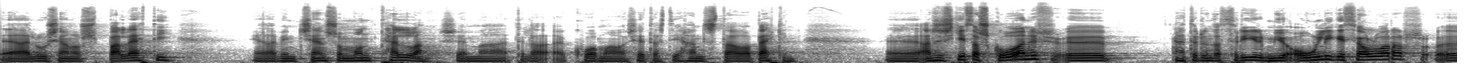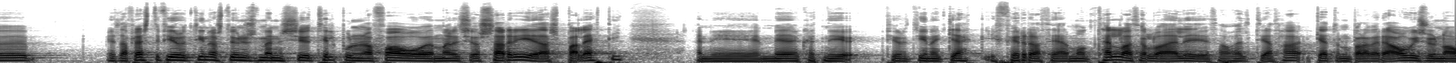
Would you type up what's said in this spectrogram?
eða Luciano Spalletti eða Vincenzo Montella sem að, til að koma og setjast í hans stað á bekkin Þannig skipta skoðanir þetta er undar þrýr mjög ólíki þjálfarar. Ég held að flesti Fiorentina stjórnismenn séu tilbúin að fá Maruccio Sarri eða Spalletti. En með hvernig Fiorentina gekk í fyrra þegar Montella þjálfaði liði þá held ég að það getur nú bara verið ávísun á,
